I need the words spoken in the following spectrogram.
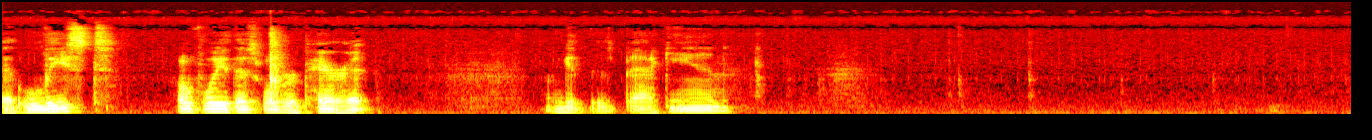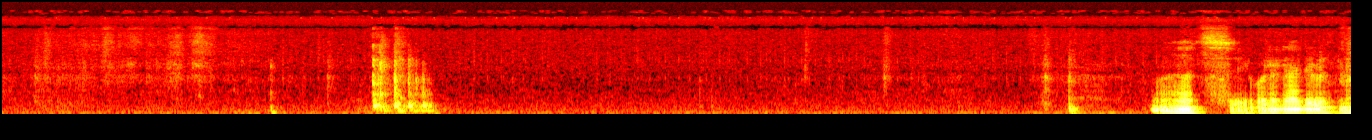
at least, hopefully this will repair it. I'll get this back in. Let's see, what did I do with my...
